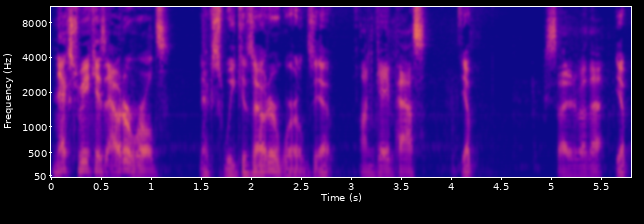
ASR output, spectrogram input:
Next week is Outer Worlds Next week is Outer Worlds. Yep. on Game Pass. Yep. Excited about that. Yep.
